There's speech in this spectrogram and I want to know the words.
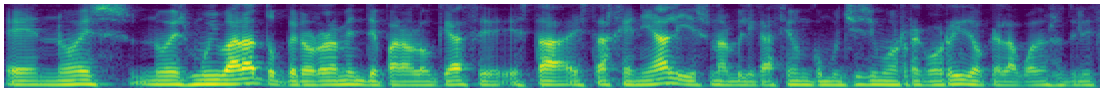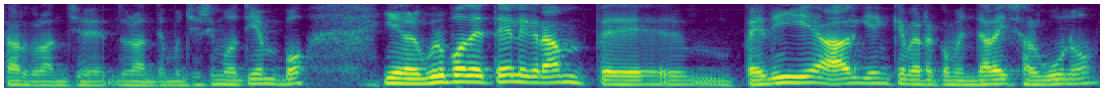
Eh, no, es, no es muy barato, pero realmente para lo que hace está, está genial y es una aplicación con muchísimo recorrido que la podemos utilizar durante, durante muchísimo tiempo. Y en el grupo de Telegram pedí a alguien que me recomendarais alguno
